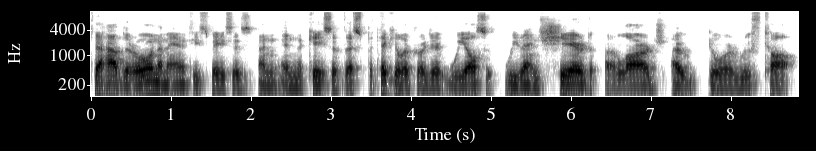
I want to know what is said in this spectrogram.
to have their own amenity spaces. And in the case of this particular project, we also we then shared a large outdoor rooftop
